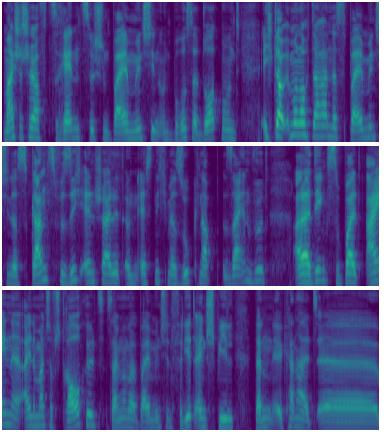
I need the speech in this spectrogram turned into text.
Meisterschaftsrennen zwischen Bayern München und Borussia Dortmund. Ich glaube immer noch daran, dass Bayern München das ganz für sich entscheidet und es nicht mehr so knapp sein wird. Allerdings, sobald eine, eine Mannschaft strauchelt, sagen wir mal, Bayern München verliert ein Spiel, dann äh, kann halt äh,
